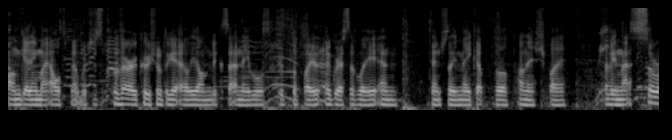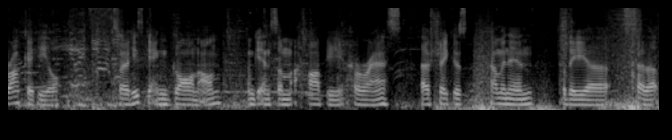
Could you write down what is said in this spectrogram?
on getting my ultimate, which is very crucial to get early on because that enables to play aggressively and potentially make up for punish by having that Soraka heal. So he's getting gone on. I'm getting some Harpy harass. Earthshaker's coming in for the uh, setup.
